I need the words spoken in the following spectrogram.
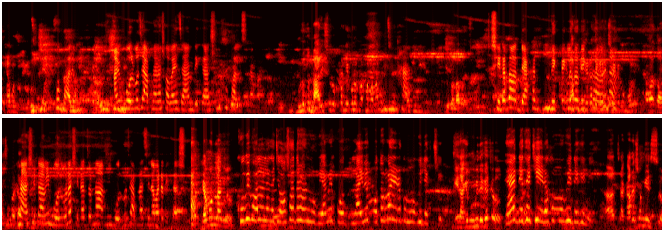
কেমন খুব ভালো। আমি বলব যে আপনারা সবাই যান দেখে আসুন খুব ভালো সিনেমা মূলত নারী সুরক্ষা নিয়ে কোনো কথা বলা হচ্ছে? হ্যাঁ। কি বলা হয়েছে? সেটা তো দেখা দেখতে গেলে তো দেখতে হবে না। না সেটা আমি বলব না সেটার জন্য আমি বলব যে আপনার সিনেমাটা দেখে আসুন। কেমন লাগল? খুবই ভালো লেগেছে অসাধারণ মুভি আমি লাইভে প্রথমবার এরকম মুভি দেখছি। এর আগে মুভি দেখেছ? হ্যাঁ দেখেছি এরকম মুভি দেখিনি। আচ্ছা কাদের সঙ্গে এসছো?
